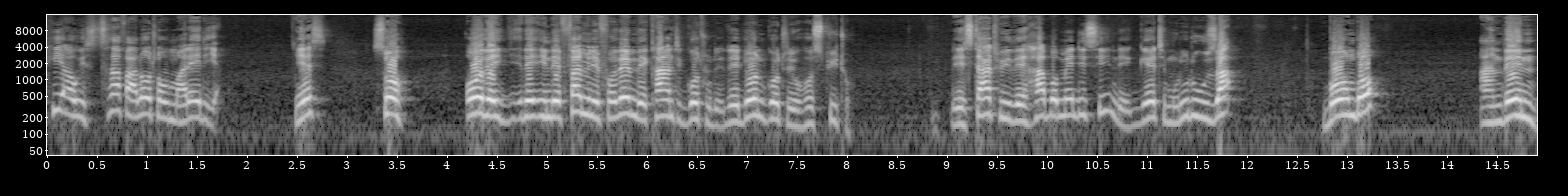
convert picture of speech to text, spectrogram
here we suffer a lot of malaria. Yes? So, or they, they, in the family, for them, they can't go to, the, they don't go to the hospital. They start with the herbal medicine, they get mururuza, bombo, and then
